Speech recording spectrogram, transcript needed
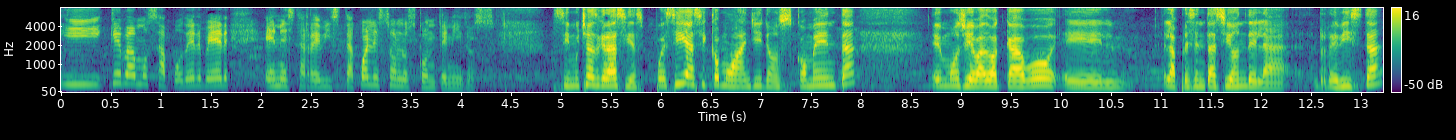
y qué vamos a poder ver en esta revista, cuáles son los contenidos. Sí, muchas gracias. Pues sí, así como Angie nos comenta, hemos llevado a cabo la presentación de la revista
